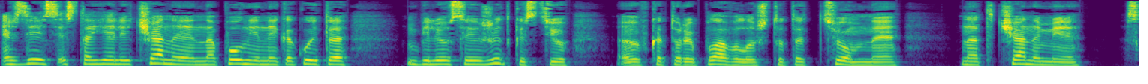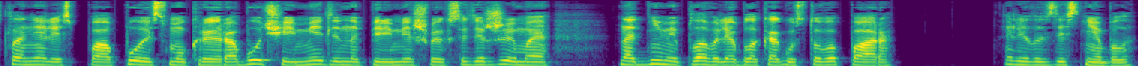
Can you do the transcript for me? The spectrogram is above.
Здесь стояли чаны, наполненные какой-то белесой жидкостью, в которой плавало что-то темное. Над чанами склонялись по пояс мокрые рабочие, медленно перемешивая их содержимое. Над ними плавали облака густого пара. Лилы здесь не было.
